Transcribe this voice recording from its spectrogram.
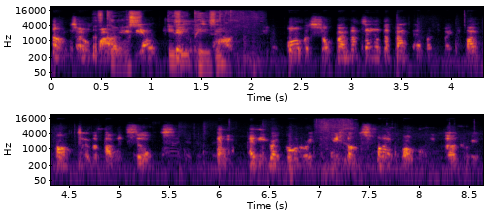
Of course, easy peasy. All the assault weapons and the fact they're motivated by profit over public service. Any record or information on the Spider-Bot will be further in.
